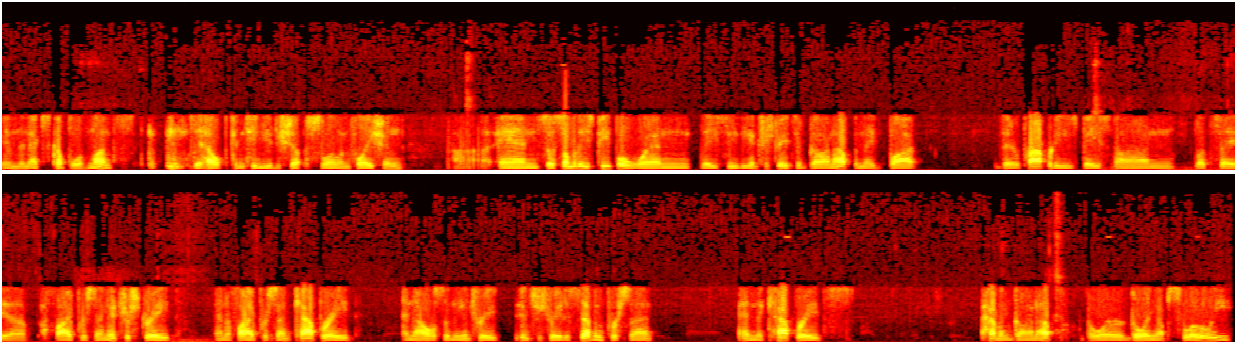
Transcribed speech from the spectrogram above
in the next couple of months to help continue to show, slow inflation. Uh, and so some of these people, when they see the interest rates have gone up and they bought their properties based on, let's say, a, a 5% interest rate, and a 5% cap rate, and now all of a sudden the interest rate is 7%, and the cap rates haven't gone up or going up slowly,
